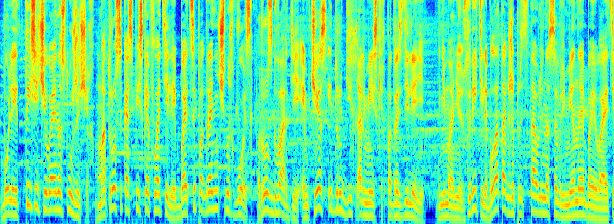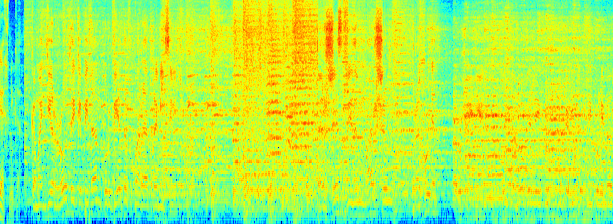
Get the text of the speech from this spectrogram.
Более тысячи военнослужащих, матросы Каспийской флотилии, бойцы пограничных войск, Росгвардии, МЧС и других армейских подразделений. Вниманию зрителя была также представлена современная боевая техника. Командир роты капитан Курбетов Марат Рамисович. Торжественным маршем проходят вооружение, установленный пулемет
